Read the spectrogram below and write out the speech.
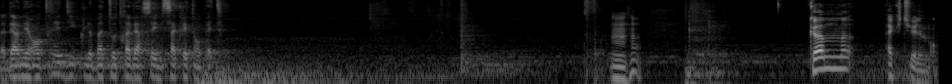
La dernière entrée dit que le bateau traversait une sacrée tempête. Mhm. Comme actuellement.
